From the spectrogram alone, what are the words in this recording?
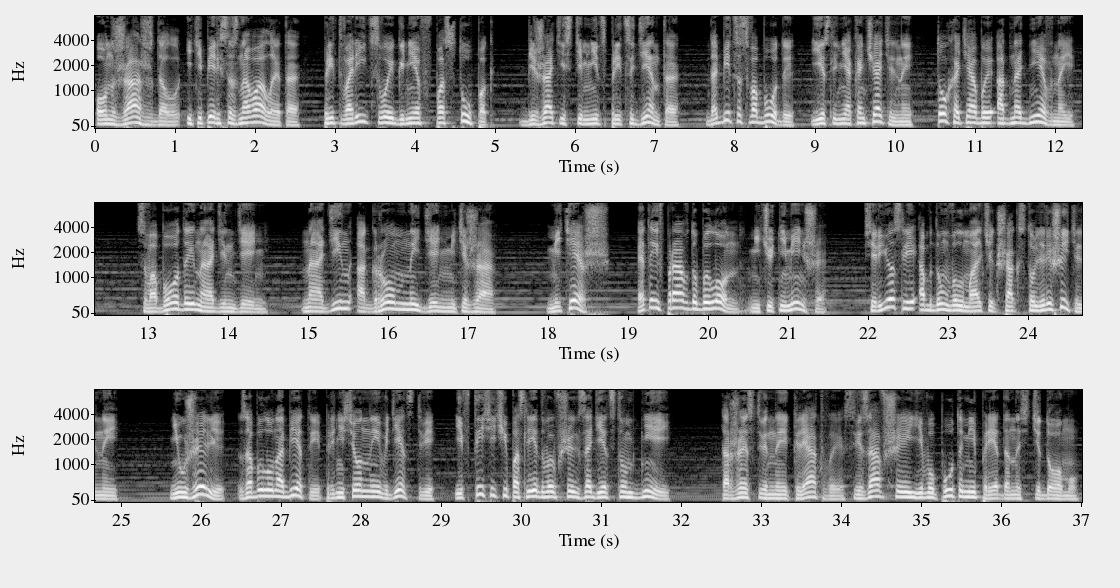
Он жаждал и теперь сознавал это, притворить свой гнев в поступок, бежать из темниц прецедента, добиться свободы, если не окончательной, то хотя бы однодневной. Свободы на один день, на один огромный день мятежа. Мятеж – это и вправду был он, ничуть не меньше. Всерьез ли обдумывал мальчик шаг столь решительный? Неужели забыл он обеты, принесенные в детстве и в тысячи последовавших за детством дней – торжественные клятвы, связавшие его путами преданности дому.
